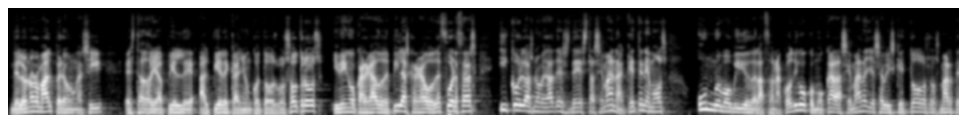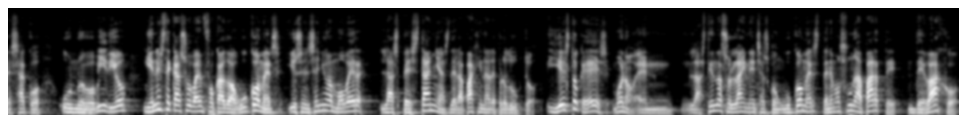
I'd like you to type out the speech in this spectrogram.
de lo normal, pero aún así he estado ahí al pie de, al pie de cañón con todos vosotros y vengo cargado de pilas, cargado de fuerzas y con las novedades de esta semana, que tenemos un nuevo vídeo de la zona código, como cada semana, ya sabéis que todos los martes saco un nuevo vídeo, y en este caso va enfocado a WooCommerce y os enseño a mover las pestañas de la página de producto. ¿Y esto qué es? Bueno, en las tiendas online hechas con WooCommerce tenemos una parte debajo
